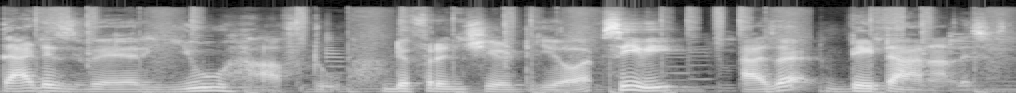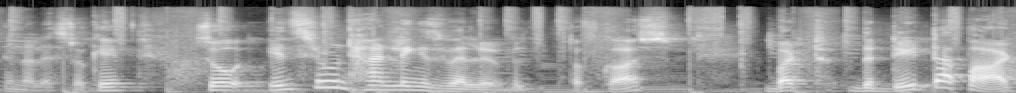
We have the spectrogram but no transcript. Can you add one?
that is where you have to differentiate your CV as a data analyst analyst okay? So instrument handling is valuable of course but the data part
